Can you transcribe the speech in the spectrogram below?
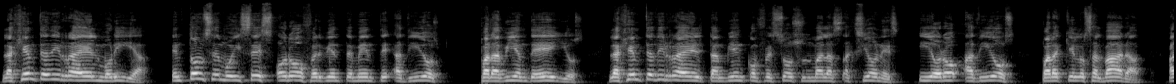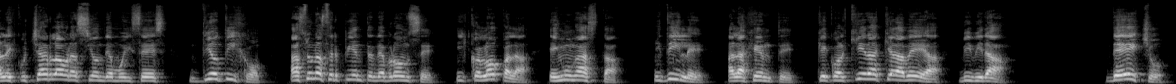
La gente de Israel moría. Entonces Moisés oró fervientemente a Dios para bien de ellos. La gente de Israel también confesó sus malas acciones y oró a Dios para que los salvara. Al escuchar la oración de Moisés, Dios dijo, haz una serpiente de bronce y colócala en un asta y dile a la gente que cualquiera que la vea vivirá. De hecho,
